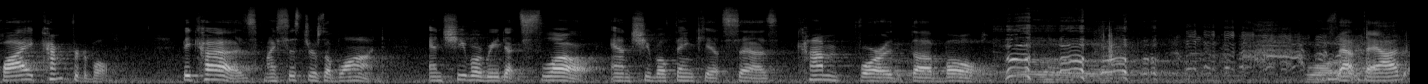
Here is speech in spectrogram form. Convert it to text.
Why comfortable? Because my sister's a blonde and she will read it slow and she will think it says, Come for the bull. Is that bad?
